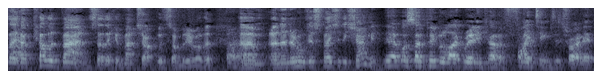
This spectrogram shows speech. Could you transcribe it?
they have coloured bands so they can match up with somebody or other, um, and then they're all just basically shagging. Yeah, well, so people are like really kind of fighting to try and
